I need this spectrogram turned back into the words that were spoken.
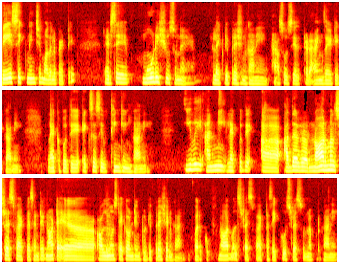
బేసిక్ నుంచి మొదలుపెట్టి లెట్సే మూడ్ ఇష్యూస్ ఉన్నాయి లైక్ డిప్రెషన్ కానీ అసోసియేటెడ్ యాంగ్జైటీ కానీ లేకపోతే ఎక్సెసివ్ థింకింగ్ కానీ ఇవి అన్నీ లేకపోతే అదర్ నార్మల్ స్ట్రెస్ ఫ్యాక్టర్స్ అంటే not almost accounting to depression కానీ వరకు నార్మల్ స్ట్రెస్ ఫ్యాక్టర్స్ ఎక్కువ స్ట్రెస్ ఉన్నప్పుడు కానీ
